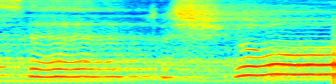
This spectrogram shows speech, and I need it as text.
Blessed assurance.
